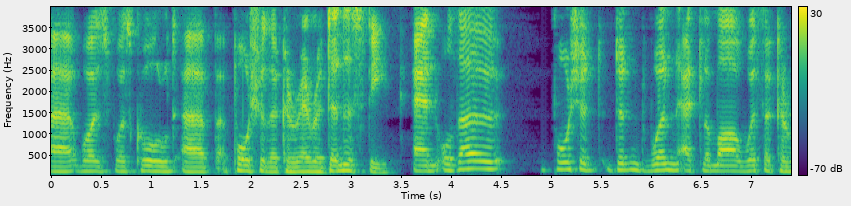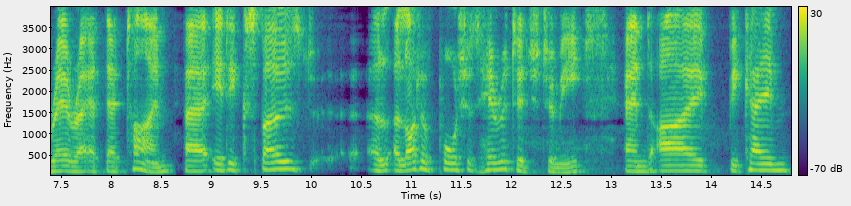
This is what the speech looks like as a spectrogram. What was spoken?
uh, was was called uh, Porsche the Carrera Dynasty. And although Porsche didn't win at Le Mans with a Carrera at that time, uh, it exposed a, a, lot of Porsche's heritage to me, and I became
